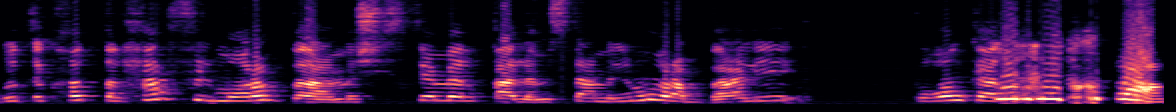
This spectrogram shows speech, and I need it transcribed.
قلت لك حط الحرف في المربع ماشي استعمل القلم استعمل المربع لي. بوغون كان يتقطع.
